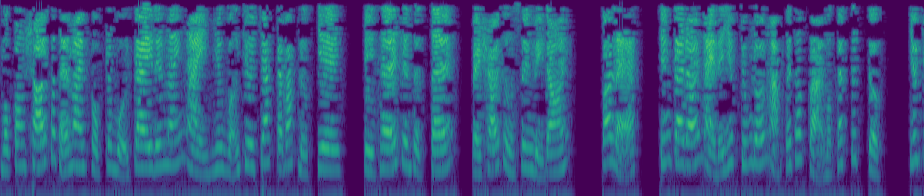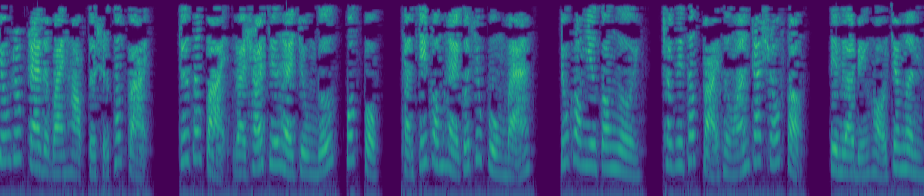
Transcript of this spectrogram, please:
Một con sói có thể mai phục trong bụi cây đến mấy ngày nhưng vẫn chưa chắc đã bắt được dê, vì thế trên thực tế, bầy sói thường xuyên bị đói. Có lẽ, chính cái đói này đã giúp chúng đối mặt với thất bại một cách tích cực, giúp chúng rút ra được bài học từ sự thất bại. Trước thất bại, loài sói chưa hề chùn bước, khuất phục, thậm chí không hề có chút buồn bã. Chúng không như con người, sau khi thất bại thường oán trách số phận, tìm lời biện hộ cho mình,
